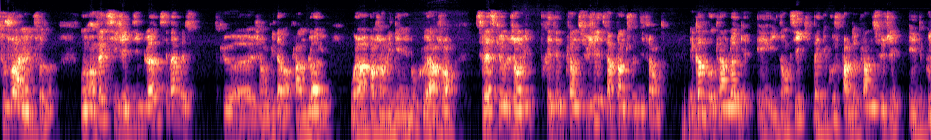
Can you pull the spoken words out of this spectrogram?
toujours la même chose. Donc, en fait, si j'ai 10 blogs, c'est pas parce que j'ai envie d'avoir plein de blogs ou alors j'ai envie de gagner beaucoup d'argent c'est parce que j'ai envie de traiter de plein de sujets et de faire plein de choses différentes. Et comme aucun blog est identique, bah, du coup, je parle de plein de sujets. Et du coup,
